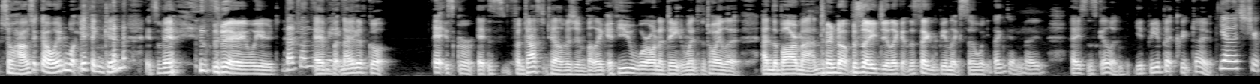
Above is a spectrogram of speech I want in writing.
"So how's it going? What you thinking?" it's very, it's very weird. That sounds Um, amazing. but now they've got it's gr- it's fantastic television. But like, if you were on a date and went to the toilet and the barman turned up beside you, like at the sink, being like, "So what you thinking? How, how's this going?" You'd be a bit creeped out. Yeah, that's true.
